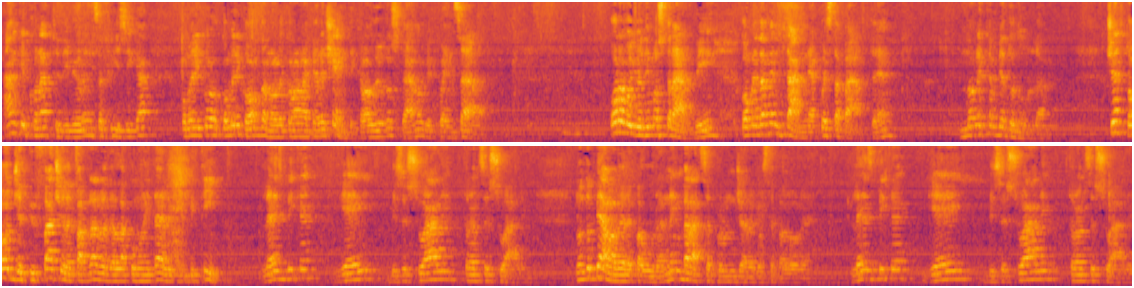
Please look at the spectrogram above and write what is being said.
anche con atti di violenza fisica come, ricordano le cronache recenti, Claudio Toscano che è qua in sala. Ora voglio dimostrarvi come da vent'anni a questa parte non è cambiato nulla. Certo oggi è più facile parlare della comunità LGBT, lesbiche, gay, bisessuali, transessuali. Non dobbiamo avere paura né imbarazzo a pronunciare queste parole. Lesbiche, gay, bisessuali, transessuali.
